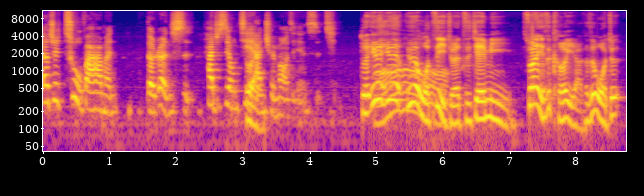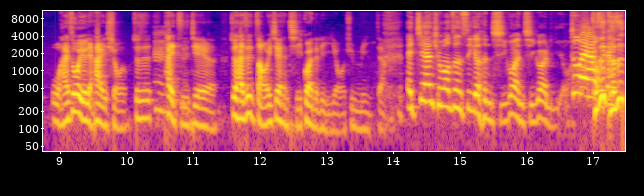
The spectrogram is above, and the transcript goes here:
要去触发他们的认识，他就是用借安全帽这件事情。对，因为因为哦因为我自己觉得直接密虽然也是可以啦，可是我就我还是会有点害羞，就是太直接了，就还是找一些很奇怪的理由去密这样。哎、借安全帽真的是一个很奇怪、很奇怪的理由。对啊，可是可是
